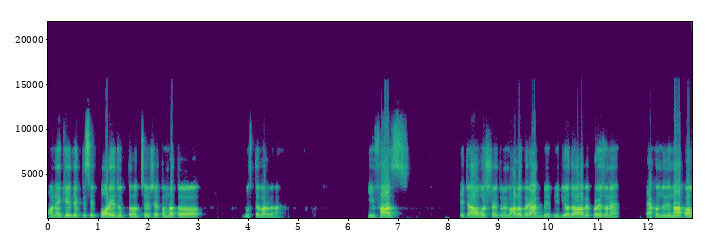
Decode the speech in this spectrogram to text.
অনেকেই দেখতেছি পরে যুক্ত হচ্ছে এসে। তোমরা তো বুঝতে পারবে না। ইফাজ এটা অবশ্যই তুমি ভালো করে আঁকবে। ভিডিও দেওয়া হবে প্রয়োজনে। এখন যদি না পাও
